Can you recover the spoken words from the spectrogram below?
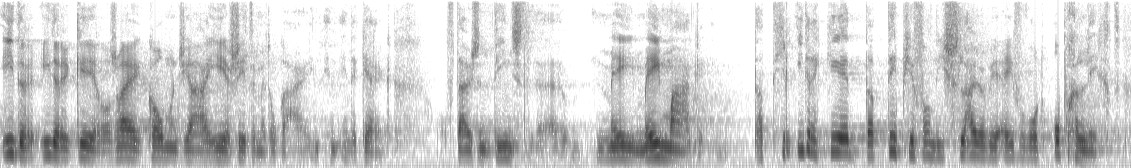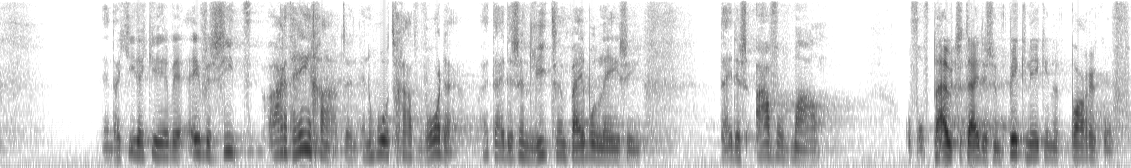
ieder, iedere keer als wij komend jaar hier zitten met elkaar in, in, de kerk, of thuis een dienst eh, mee, meemaken, dat hier iedere keer dat tipje van die sluier weer even wordt opgelicht. En dat je iedere keer weer even ziet waar het heen gaat en, en hoe het gaat worden. Tijdens een lied, een bijbellezing, tijdens avondmaal. Of, of buiten tijdens een picknick in het park. Of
